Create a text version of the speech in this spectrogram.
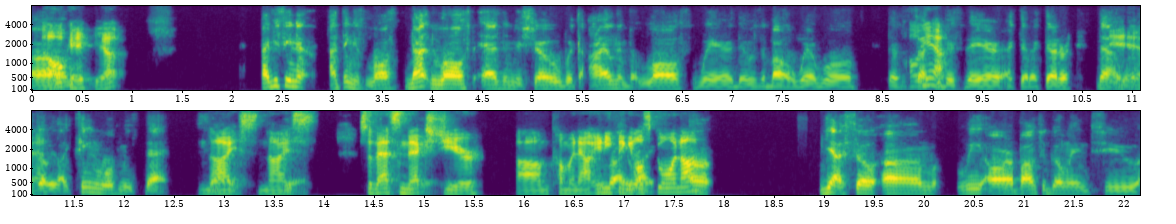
Um, oh, okay. Yeah. Have you seen it? I think it's Lost, not Lost as in the show with the island, but Lost where there was about a werewolf, there's oh, succubus yeah. there, et cetera, et cetera. That yeah. one. So like Teen Wolf meets that. So, nice, nice. Yeah. So that's next year um, coming out. Anything right, else right. going on? Uh, Yeah, so um, we are about to go into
